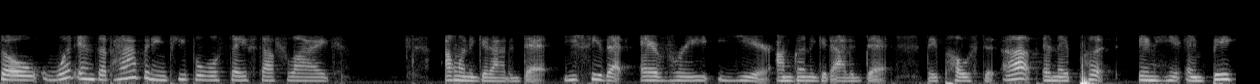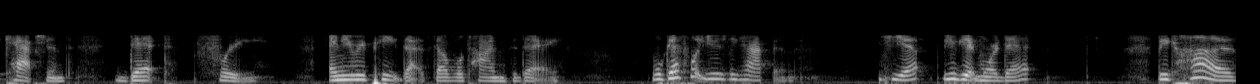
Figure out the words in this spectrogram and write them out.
So, what ends up happening, people will say stuff like, I want to get out of debt. You see that every year. I'm going to get out of debt. They post it up and they put in here in big captions, debt free. And you repeat that several times a day. Well, guess what usually happens? Yep, you get more debt. Because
